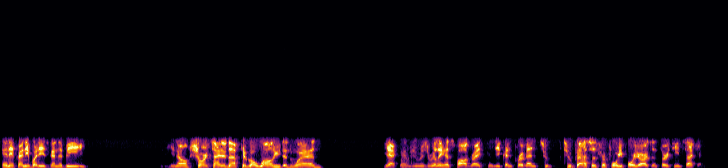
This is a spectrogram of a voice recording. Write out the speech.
And if anybody's going to be, you know, short-sighted enough to go, well, he didn't win. Yeah, it was really his fault, right? Because he couldn't prevent two two passes for 44 yards in 13 seconds.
